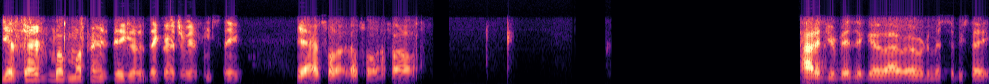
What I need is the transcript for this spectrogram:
Yes, sir. Both of my parents did go. They graduated from state. Yeah, that's what that's what I thought. How did your visit go over to Mississippi State?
